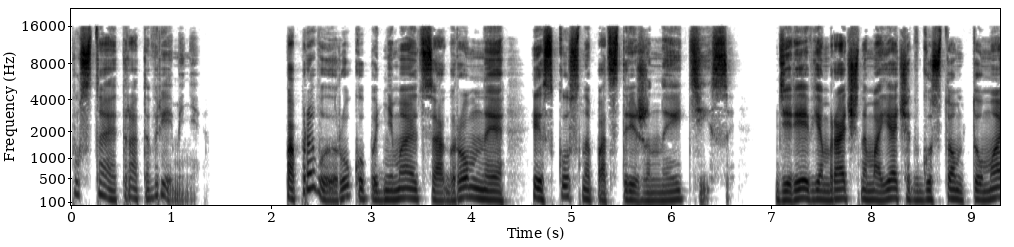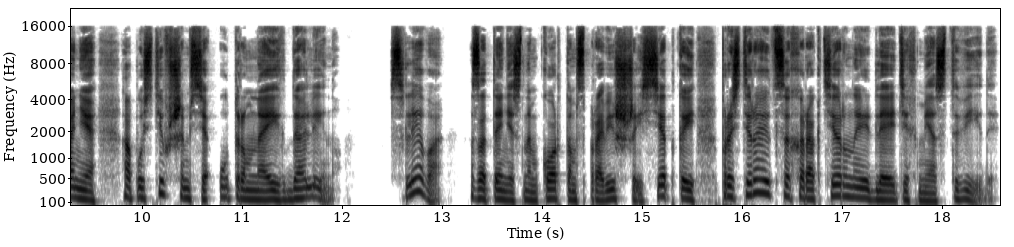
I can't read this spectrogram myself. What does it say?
Пустая трата времени. По правую руку поднимаются огромные, искусно подстриженные тисы. Деревья мрачно маячат в густом тумане, опустившемся утром на их долину. Слева — за теннисным кортом с провисшей сеткой простираются характерные для этих мест виды.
